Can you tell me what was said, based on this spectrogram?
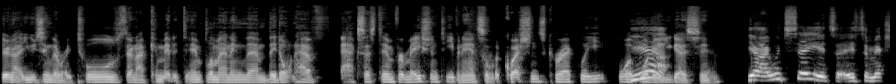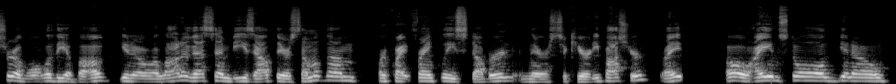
they're not using the right tools. They're not committed to implementing them. They don't have access to information to even answer the questions correctly. What, yeah. what are you guys seeing? Yeah, I would say it's a, it's a mixture of all of the above. You know, a lot of SMBs out there, some of them are quite frankly stubborn in their security posture, right? Oh, I installed, you know,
